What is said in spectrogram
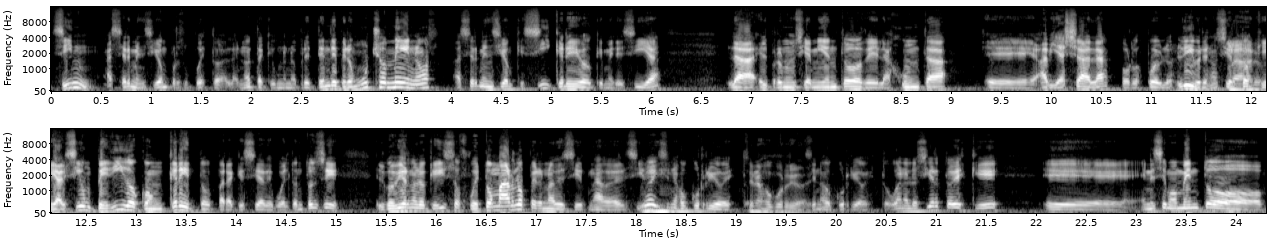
Sin hacer mención, por supuesto, a la nota que uno no pretende, pero mucho menos hacer mención que sí creo que merecía la- el pronunciamiento de la Junta eh, Aviala por los pueblos libres, ¿no es cierto? Claro. Que hacía un pedido concreto para que sea devuelto. Entonces, el gobierno lo que hizo fue tomarlo, pero no decir nada. Decir, ay, se nos ocurrió esto. Se nos ocurrió. Se nos ocurrió esto. Bueno, lo cierto es que eh, en ese momento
